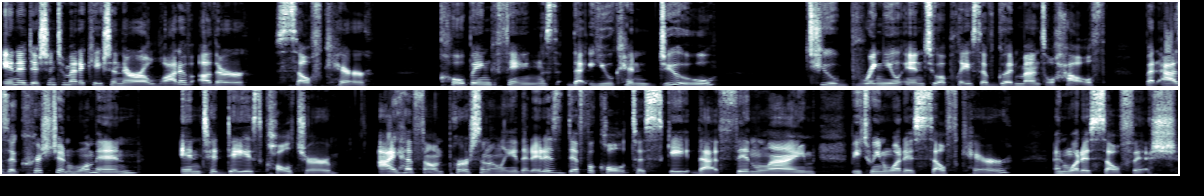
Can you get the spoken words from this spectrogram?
in addition to medication, there are a lot of other self care coping things that you can do to bring you into a place of good mental health. But as a Christian woman in today's culture, I have found personally that it is difficult to skate that thin line between what is self care and what is selfish.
